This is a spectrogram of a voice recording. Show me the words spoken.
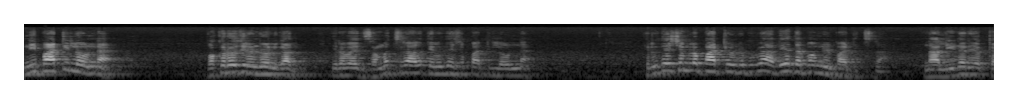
నీ పార్టీలో ఉన్నా. ఒకరోజు రెండు రోజులు కాదు. ఇరవై ఐదు సంవత్సరాలు తెలుగుదేశం పార్టీలో ఉన్నా. తెలుగుదేశంలో పార్టీ ఉన్నప్పుడు అదే ధర్మం నేను పాటించిన. నా లీడర్ యొక్క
